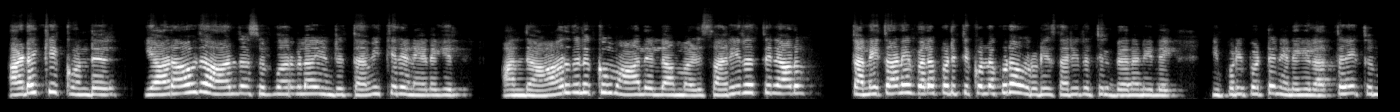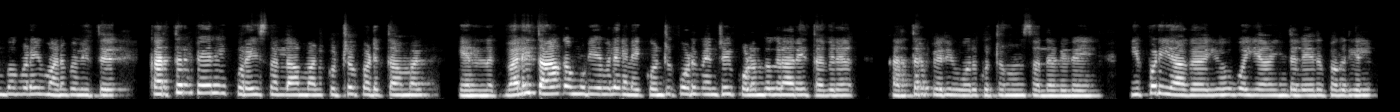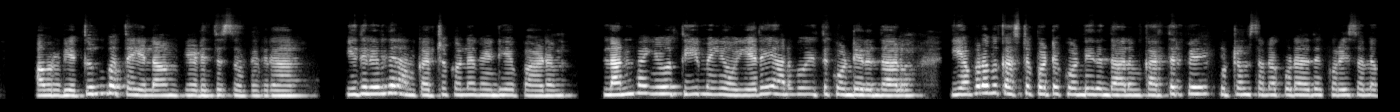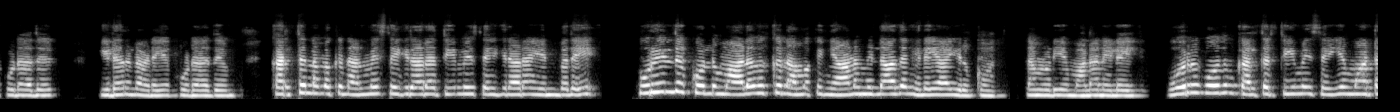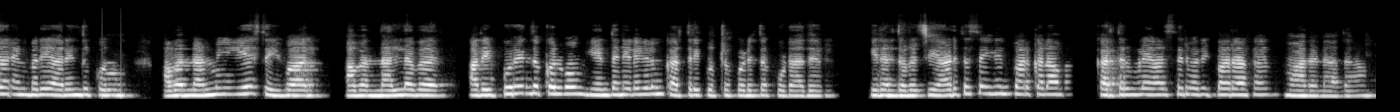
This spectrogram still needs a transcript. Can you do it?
அடக்கி கொண்டு யாராவது ஆறுதல் சொல்வார்களா என்று தவிக்கிற நிலையில் அந்த ஆறுதலுக்கும் ஆள் இல்லாமல் சரீரத்தினாலும் தன்னைத்தானே பலப்படுத்திக் கொள்ள கூட அவருடைய சரீரத்தில் பலனில்லை. இப்படிப்பட்ட நிலையில் அத்தனை துன்பங்களையும் அனுபவித்து கர்த்தர் பேரில் குறை சொல்லாமல் குற்றப்படுத்தாமல் என் வழி தாங்க முடியவில்லை என்னை கொன்று போடும் என்றே புலம்புகிறாரே தவிர கர்த்தர் பேரில் ஒரு குற்றமும் சொல்லவில்லை. இப்படியாக யோபையா இந்த வேத பகுதியில் அவருடைய துன்பத்தை எல்லாம் எடுத்து சொல்லுகிறார். இதிலிருந்து நாம் கற்றுக்கொள்ள வேண்டிய பாடம் நன்மையோ தீமையோ எதை அனுபவித்துக் கொண்டிருந்தாலும் எவ்வளவு கஷ்டப்பட்டு கொண்டிருந்தாலும் கர்த்தர் பேர் குற்றம் சொல்லக்கூடாது குறை சொல்லக்கூடாது இடர்கள் அடையக்கூடாது. கர்த்தர் நமக்கு நன்மை செய்கிறாரா தீமை செய்கிறாரா என்பதை புரிந்து கொள்ளும் அளவுக்கு நமக்கு ஞானம் இல்லாத நிலையாயிருக்கும் நம்மளுடைய மனநிலை. ஒருபோதும் கர்த்தர் தீமை செய்ய மாட்டார் என்பதை அறிந்து கொள்ளும் அவர் நன்மையே செய்வார். அவர் நல்லவர். அதை புரிந்து கொள்வோம். எந்த நிலையிலும் கர்த்தரை குற்றப்படுத்த கூடாது இதன் தொடர்ச்சி அடுத்த செய்தியில் பார்க்கலாம். கர்த்தர் உங்களை ஆசீர்வதிப்பாராக. மாறனாதான்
